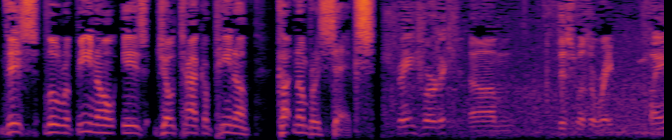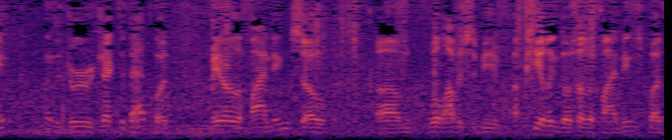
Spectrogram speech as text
This, Lou Rapino, is Joe Tacopina, cut number six. Strange verdict. Um, this was a rape claim, and the jury rejected that, but made other findings. So um, we'll obviously be appealing those other findings, but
